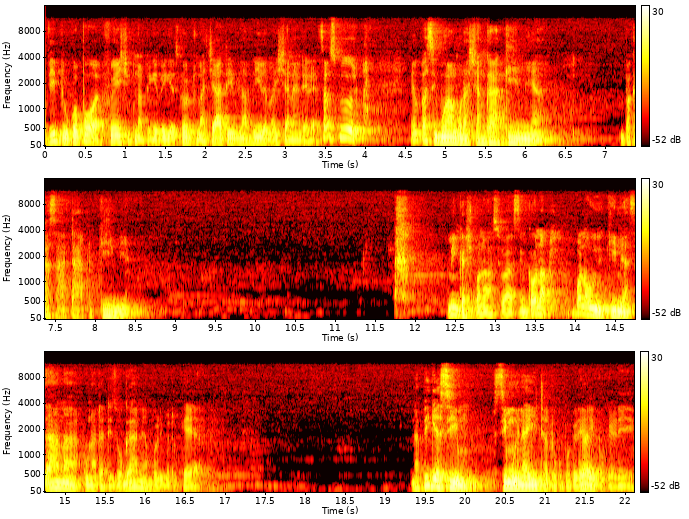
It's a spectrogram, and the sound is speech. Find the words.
Vipi uko poa? Fresh tunapiga piga story tunachati hivi na vile maisha yanaendelea. Sasa siku hiyo nimpa simu yangu nashangaa kimya. Mpaka saa tatu kimya mi nikashikwa na wasiwasi. Nikaona mbona huyu kimya sana? Kuna tatizo gani ambalo limetokea? Napiga simu. Simu inaita tu kupokelewa ipokelewe.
